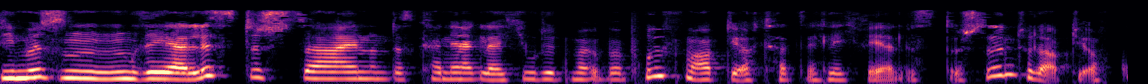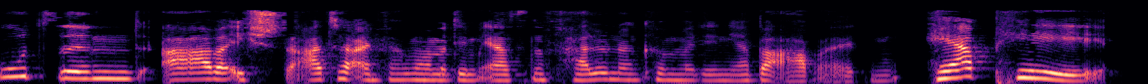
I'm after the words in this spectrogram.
die müssen realistisch sein und das kann ja gleich Judith mal überprüfen, ob die auch tatsächlich realistisch sind oder ob die auch gut sind. Aber ich starte einfach mal mit dem ersten Fall und dann können wir den ja bearbeiten. Herr P.,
